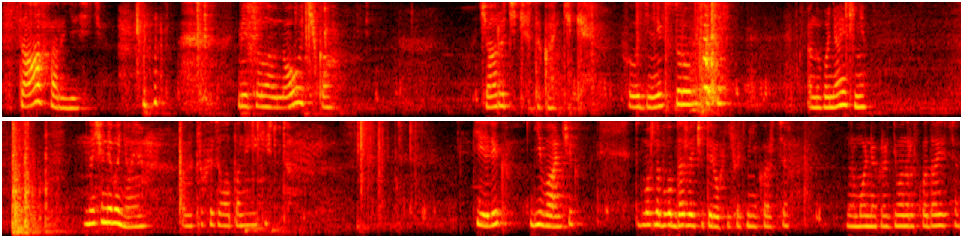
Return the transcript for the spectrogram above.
Сахар есть. Микроволновочка. Чарочки, стаканчики. Холодильник здоровий такий. А ну воняє чи ні? Наче не воняє, але трохи залапаний якийсь тут. Телек, диванчик. Тут можна було б навіть і чотирьох їхати, мені кажеться. Нормально якраз диван розкладається.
